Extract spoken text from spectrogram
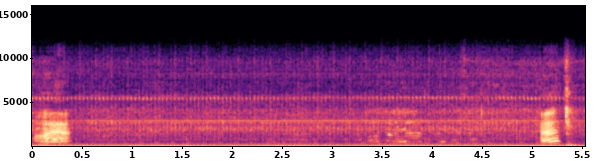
Ha. He?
